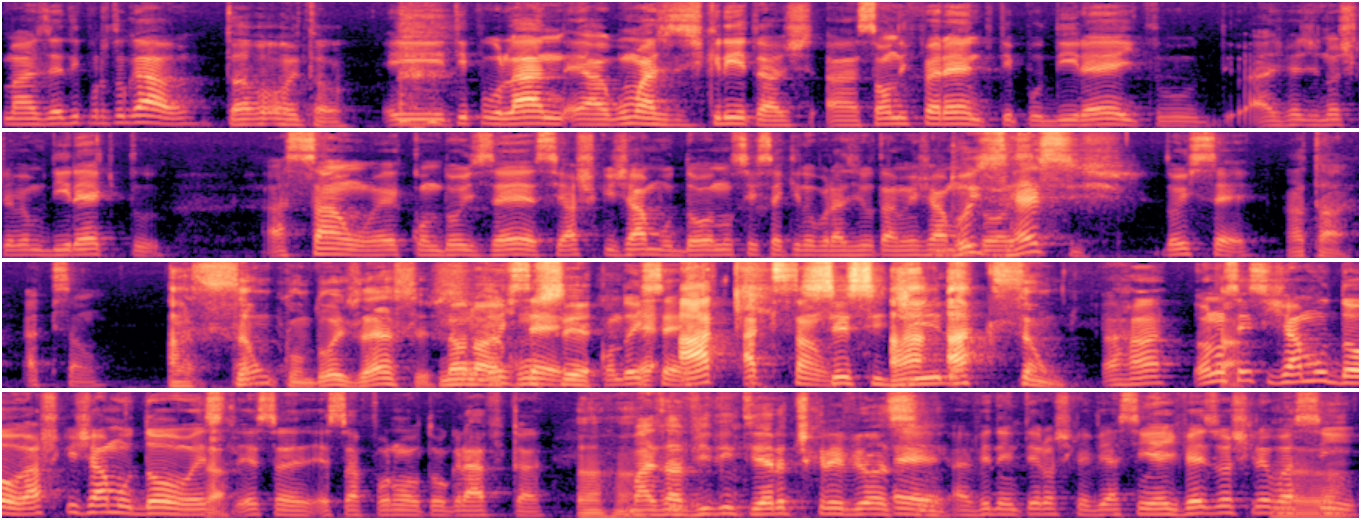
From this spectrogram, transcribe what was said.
mas é de Portugal. tá bom então. E, tipo, lá eh, algumas escritas ah, são diferentes, tipo, direito, às vezes nós escrevemos direto, ação é com dois S, acho que já mudou, não sei se aqui no Brasil também já Dois mudou. S's? Dois C, Ah, tá. ação. Ação com dois S's? Não, não, é com C, C. com dois é C. ac, Acção. C cedilha. A acção. Aham. Eu não sei se já mudou, eu acho que já mudou esse- essa, essa forma ortográfica. Mas a vida inteira tu escreveu assim. É, a vida inteira eu escrevi assim. Às vezes eu escrevo assim.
